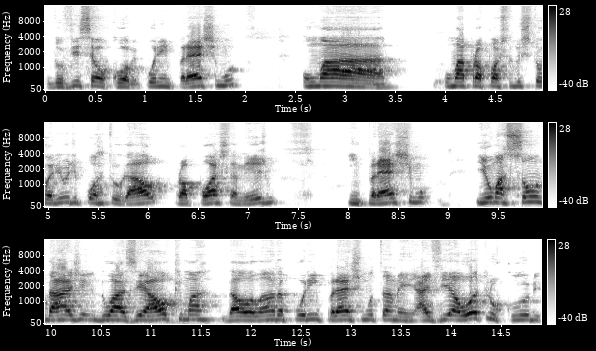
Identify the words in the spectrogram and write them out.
do Vissel Kobe por empréstimo, uma, uma proposta do Estoril de Portugal, proposta mesmo, empréstimo, e uma sondagem do AZ Alkmaar da Holanda por empréstimo também. Aí via outro clube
